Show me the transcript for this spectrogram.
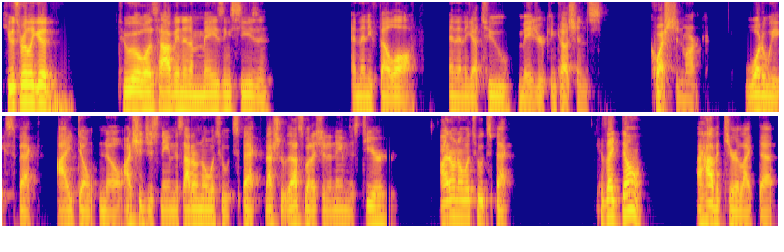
he was really good. Tua was having an amazing season, and then he fell off, and then he got two major concussions. Question mark. What do we expect I don't know. I should just name this. I don't know what to expect. That's that's what I should have named this tier. I don't know what to expect because I don't. I have a tier like that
